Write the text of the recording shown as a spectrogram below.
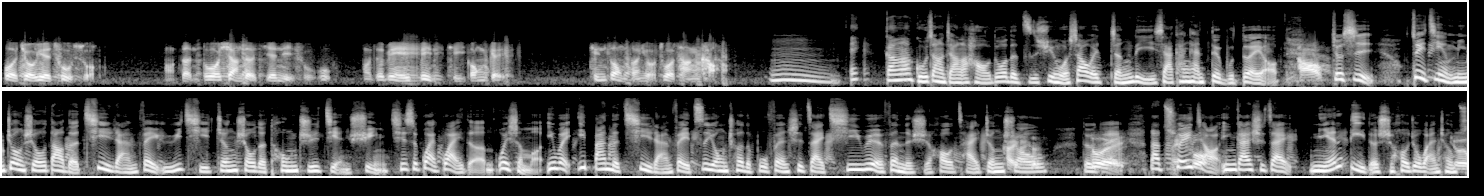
或就业处所，等多项的监理服务。我这边一并提供给听众朋友做参考。嗯，哎，刚刚股长讲了好多的资讯，我稍微整理一下，看看对不对哦。好，就是最近民众收到的弃燃费逾期征收的通知简讯，其实怪怪的。为什么？因为一般的弃燃费自用车的部分是在七月份的时候才征收。对不对？对，那催缴应该是在年底的时候就完成催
